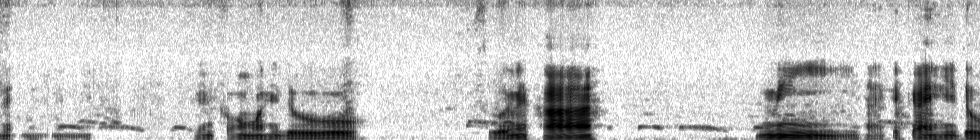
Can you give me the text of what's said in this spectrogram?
เนี่ยเนี่ยเนี่ยแผนกล้องมาให้ดู สวยไหมคะ นี่ถ่ายใกล้ๆให้ดู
